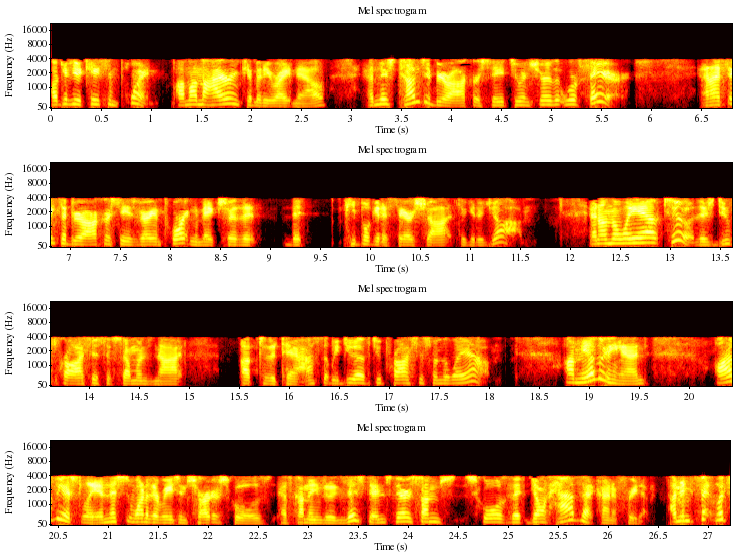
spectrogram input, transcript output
I'll give you a case in point. I'm on the hiring committee right now, and there's tons of bureaucracy to ensure that we're fair. And I think the bureaucracy is very important to make sure that, that people get a fair shot to get a job. And on the way out too, there's due process if someone's not up to the task, that we do have due process on the way out. On the other hand, obviously, and this is one of the reasons charter schools have come into existence, there are some schools that don't have that kind of freedom. I mean, let's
